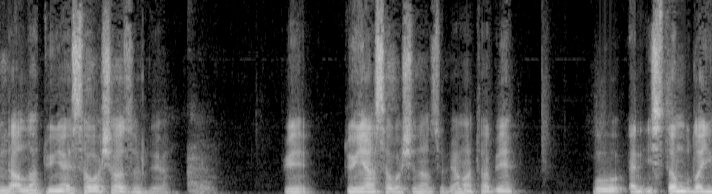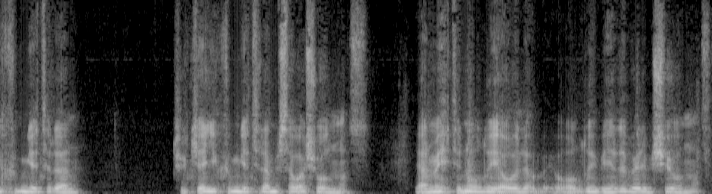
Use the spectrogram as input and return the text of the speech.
Şimdi Allah dünyayı savaşa hazırlıyor. Bir dünya savaşını hazırlıyor ama tabii bu yani İstanbul'a yıkım getiren, Türkiye yıkım getiren bir savaş olmaz. Yani Mehdi'nin olduğu, ya öyle, olduğu bir yerde böyle bir şey olmaz.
